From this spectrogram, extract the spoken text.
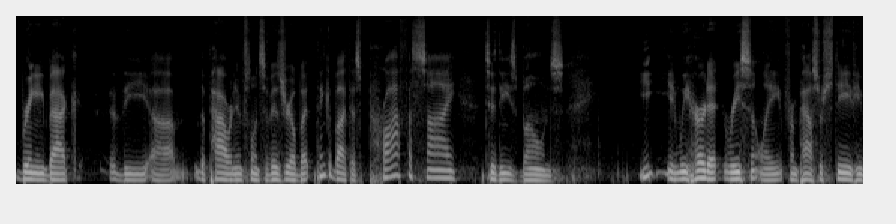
bringing back the, um, the power and influence of Israel, but think about this prophesy to these bones and we heard it recently from Pastor Steve. He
